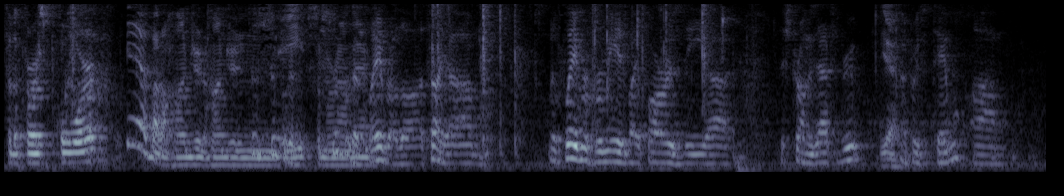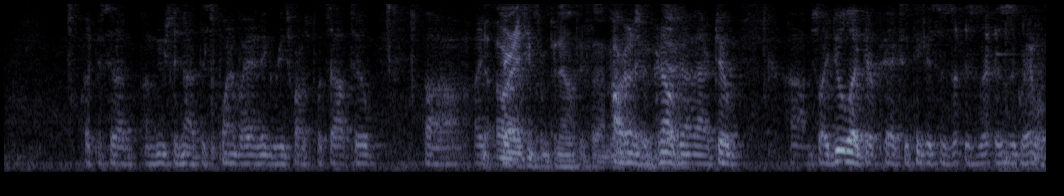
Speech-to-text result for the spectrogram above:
for the first pour, yeah, about 100, It's 108, super, somewhere super around good there. flavor, though. I'll tell you, um, the flavor for me is by far is the uh, the strongest attribute Yeah. that brings to the table. Um, like I said, I'm, I'm usually not disappointed by anything Greens Farms puts out too. Uh, I Or think- anything from Penelope for that matter. or matter. anything too. from Penelope for that matter too. Um, so I do like their picks. I think this is, this is, a, this is a great one.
